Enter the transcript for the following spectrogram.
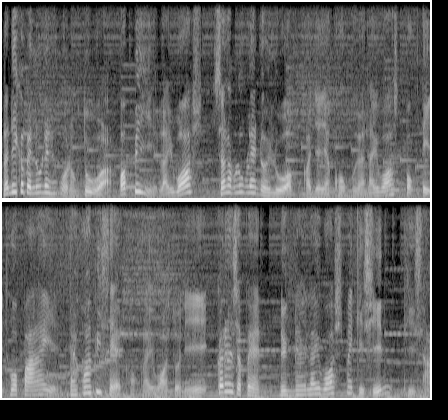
และนี่ก็เป็นลูกเล่นทั้งหมดของตัวป๊อปปี้ไลท์วอชสำหรับลูกเล่นโดยรวมก็จะยังคงเหมือนไลท์วอชปกติทั่วไป แต่ความพิเศษของไลท์วอชตัวนี้ ก็น่าจะเป็นหนึ่งในไลท์วอชไม่กี่ชิ้น ที่สา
